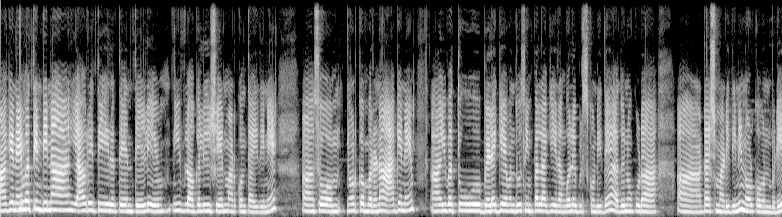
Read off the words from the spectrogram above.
ಹಾಗೆಯೇ ಇವತ್ತಿನ ದಿನ ಯಾವ ರೀತಿ ಇರುತ್ತೆ ಅಂತೇಳಿ ಈ ವ್ಲಾಗಲ್ಲಿ ಶೇರ್ ಮಾಡ್ಕೊತಾ ಇದ್ದೀನಿ. ಸೊ ನೋಡ್ಕೊಂಬರೋಣ. ಹಾಗೆಯೇ ಇವತ್ತು ಬೆಳಗ್ಗೆ ಒಂದು ಸಿಂಪಲ್ಲಾಗಿ ರಂಗೋಲಿ ಬಿಡಿಸ್ಕೊಂಡಿದ್ದೆ. ಅದನ್ನು ಕೂಡ ಅಟ್ಯಾಚ್ ಮಾಡಿದ್ದೀನಿ. ನೋಡ್ಕೊಬಂದ್ಬಿಡಿ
